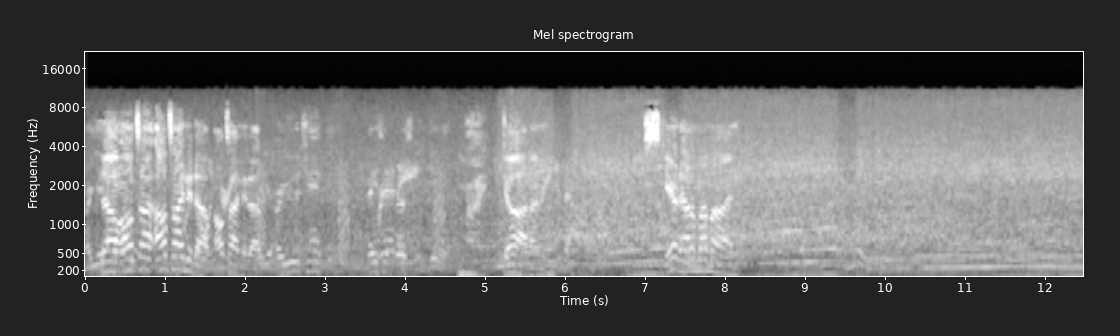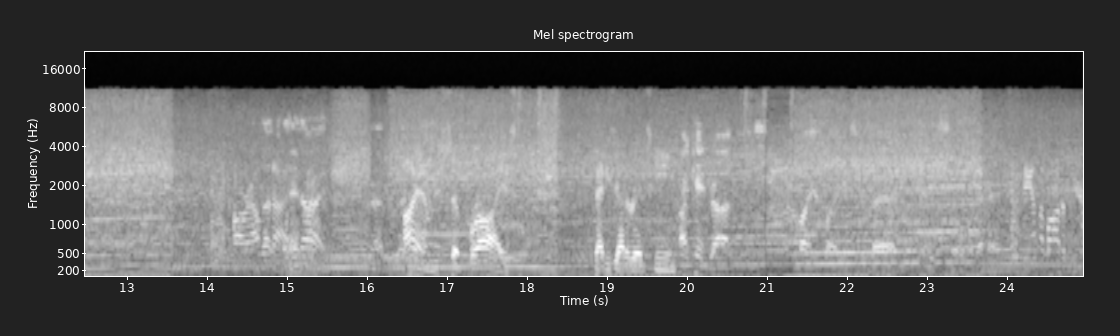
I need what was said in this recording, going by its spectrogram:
Are you a No, I'll champion? ti- I'll tighten it up. I'll tighten it up. Are you, a champion? Face it Ready. personally. Do it. My God, I'm scared out of my mind. Car time. You got- I am surprised that he's got a red scheme. I can't drive this. My like it's so bad. It's so bad. We'll on the bottom here.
